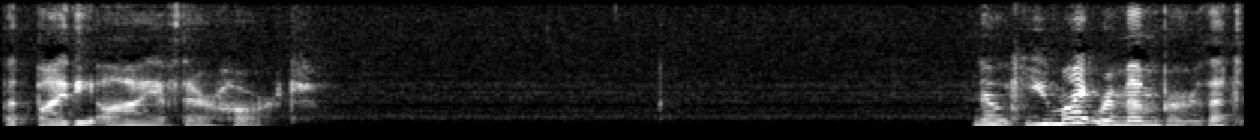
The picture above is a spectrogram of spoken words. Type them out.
but by the eye of their heart. Now, you might remember that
